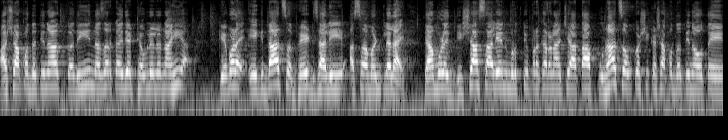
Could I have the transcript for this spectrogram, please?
अशा पद्धतीनं कधीही नजर कैदेत ठेवलेलं नाही. केवळ एकदाच भेट झाली असं म्हटलेलं आहे. त्यामुळे दिशा सालियन मृत्यू प्रकरणाची आता पुन्हा चौकशी कशा पद्धतीनं होते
